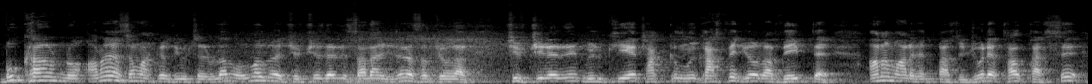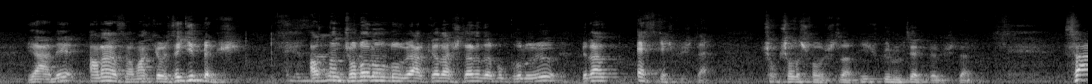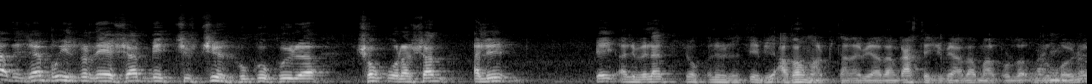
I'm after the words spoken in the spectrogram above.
bu kanunu Anayasa Mahkemesi gösterilen olmaz ve çiftçileri sanayicilere satıyorlar. Çiftçileri mülkiyet hakkını gasp ediyorlar deyip de ana muhalefet partisi, Cumhuriyet Halk Partisi yani Anayasa Mahkemesi'ne gitmemiş. Adnan Çobanoğlu ve arkadaşları da bu konuyu biraz es geçmişler. Çok çalışmamışlar, hiç gürültü etmemişler. Sadece bu İzmir'de yaşayan bir çiftçi hukukuyla çok uğraşan Ali Bey, Ali Bülent, yok Ali Bülent diye bir adam var bir tane bir adam, gazeteci bir adam var burada uzun boylu.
